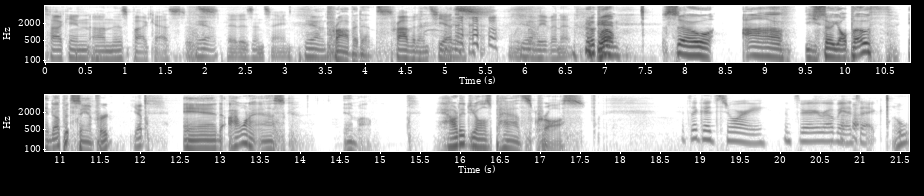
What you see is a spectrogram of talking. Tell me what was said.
talking on this podcast. It's, It is insane. Yeah. Providence. Providence, yes. we Yeah. believe in it. Okay. Well, So, uh, so y'all both end up at Samford, Yep. And I want to ask Emma, how did y'all's paths cross? It's a good story. It's very romantic. Oh,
